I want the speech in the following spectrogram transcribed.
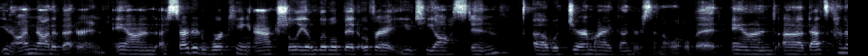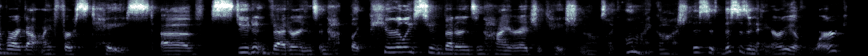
you know, I'm not a veteran. And I started working actually a little bit over at UT Austin uh, with Jeremiah Gunderson a little bit. And uh, that's kind of where I got my first taste of student veterans and like purely student veterans in higher education. And I was like, oh my gosh, this is this is an area of work.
